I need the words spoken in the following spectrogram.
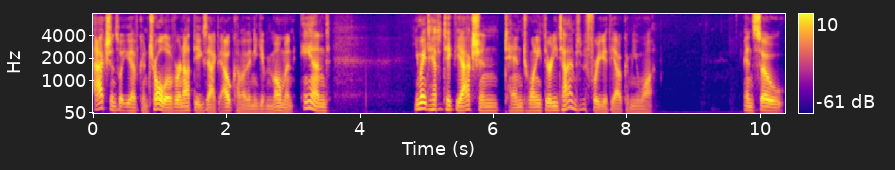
action is what you have control over, not the exact outcome of any given moment. And you might have to take the action 10, 20, 30 times before you get the outcome you want. And so,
